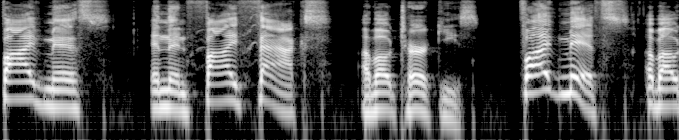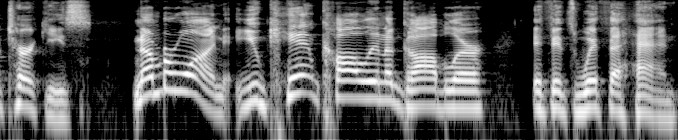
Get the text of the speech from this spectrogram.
five myths and then five facts about turkeys. Five myths about turkeys. Number one, you can't call in a gobbler if it's with a hen.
